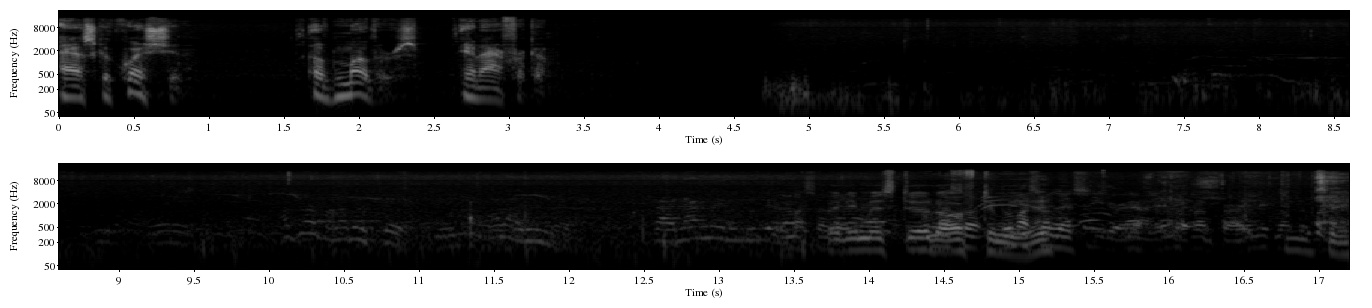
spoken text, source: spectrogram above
ask a question of mothers in Africa. But you must do it after me. Eh? Okay.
